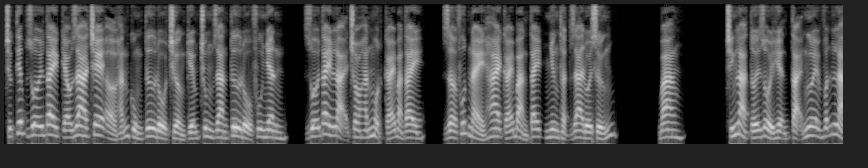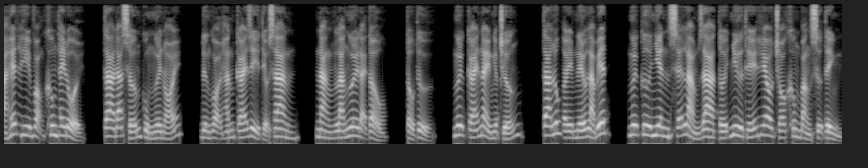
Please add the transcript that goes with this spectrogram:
Trực tiếp duỗi tay kéo ra che ở hắn cùng tư đồ trường kiếm trung gian tư đồ phu nhân, duỗi tay lại cho hắn một cái bàn tay, giờ phút này hai cái bàn tay nhưng thật ra đối xứng. Bang! Chính là tới rồi hiện tại ngươi vẫn là hết hy vọng không thay đổi, ta đã sớm cùng ngươi nói, đừng gọi hắn cái gì tiểu san, nàng là ngươi đại tẩu, tẩu tử, ngươi cái này nghiệp trướng, ta lúc ấy nếu là biết, ngươi cư nhiên sẽ làm ra tới như thế heo chó không bằng sự tình,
